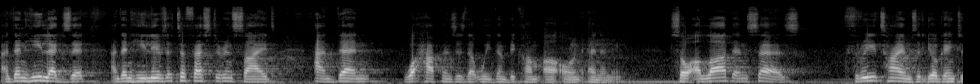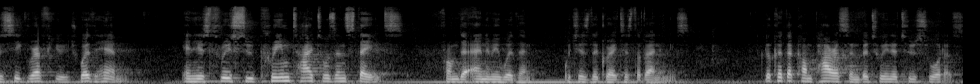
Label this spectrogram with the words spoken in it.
and then he legs it, and then he leaves it to fester inside, and then what happens is that we then become our own enemy. So Allah then says, three times that you're going to seek refuge with him in his three supreme titles and states from the enemy within, which is the greatest of enemies. Look at the comparison between the two surahs.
